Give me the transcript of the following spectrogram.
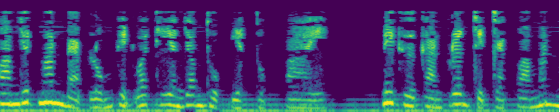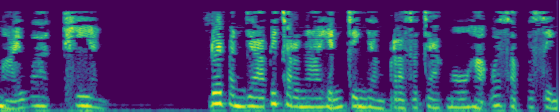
ความยึดมั่นแบบหลงผิดว่าเที่ยงย่อมถูกเบียดตกไป นี่คือการเปลื้องจิตจากความมั่นหมายว่าเที่ยง ด้วยปัญญาพิจารณาเห็นจริงอย่างปราศจากโมหะว่าสรรพสิ่ง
